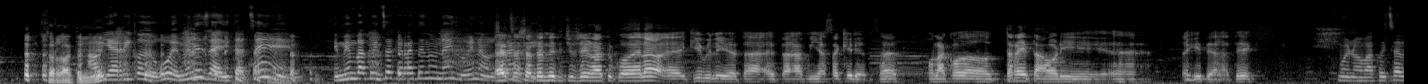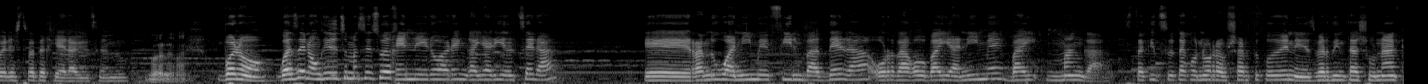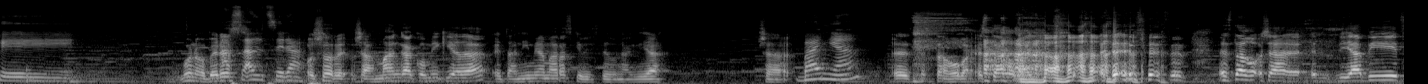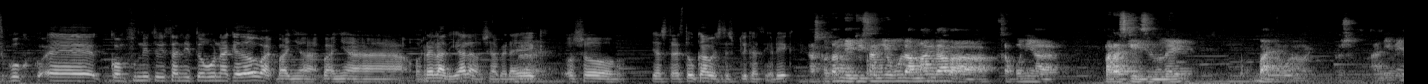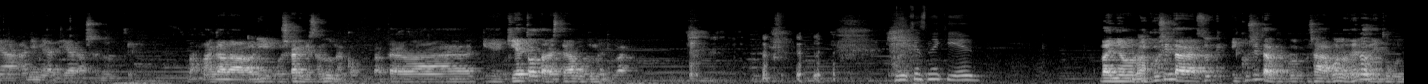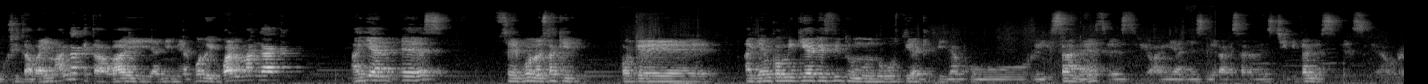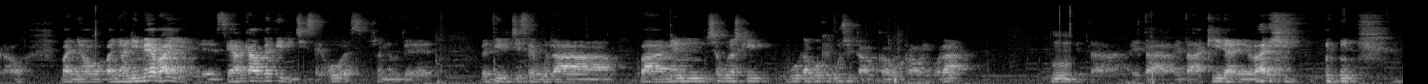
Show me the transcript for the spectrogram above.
Zergatik? Hau jarriko dugu, hemen ez da editatzen. Hemen bakoitzak erraten du nahi duena, Ez, esaten dit itxusi geratuko dela, e, Ghibli eta, eta Miyazakiri entzat. Olako treta hori e, egiteagatik. Bueno, bakoitza bere estrategia erabiltzen du. Bale, bai. Bueno, guazen ongi dutzen mazizue generoaren gaiari heltzera. Eh, erran dugu anime film bat dela, hor dago bai anime, bai manga. Ez dakit zuetako norra ausartuko den ezberdintasunak eh, Bueno, berez, azaltzera. oso, re, osea, manga komikia da, eta animea marrazki biztidunak dira. Osea, Baina, ez, ez dago, ba, ez dago, ez, ez, ez, ez dago, osea, diabitz guk eh, konfunditu izan ditugunak edo, ba- baina, baina horrela diala, osea, beraiek oso, jazta, ez dauka beste esplikaziorik. Askotan deitu izan diogula manga, ba, Japonia marrazki dizen nahi, baina, bueno, pues, animea, animea diara esan dute. Ba, manga da hori, Oskarrik esan du nako. Bata eh, kieto eta beste da mugimendu bat. Nik ez nekien. Baina Ba. ikusita, zuk ikusita, osea, bueno, deno ditugu ikusita, bai mangak eta bai animeak. Bueno, igual mangak agian ez, ze, bueno, ez dakit, porque agian komikiak ez ditu mundu guztiak irakurri izan, ez? Ez, agian ez nera bezaran ez txikitan, ez, ez aurrera ho. Baina, baina animea bai, e, zeharka beti iritsi zegu, ez? Osan dute, beti iritsi zegula, ba, hemen seguraski gura gok ikusita gaurra bai gora Mm. eta eta eta Akira ere bai.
